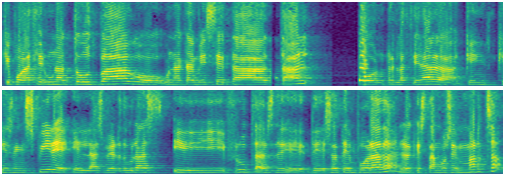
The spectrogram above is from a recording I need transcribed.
que pueda hacer una tote bag o una camiseta tal relacionada que, se inspire en las verduras y frutas de, esa temporada en la que estamos en marcha.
